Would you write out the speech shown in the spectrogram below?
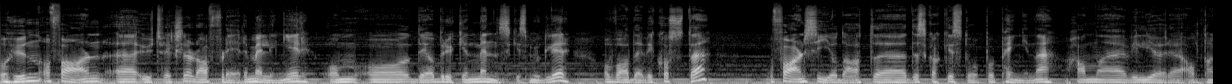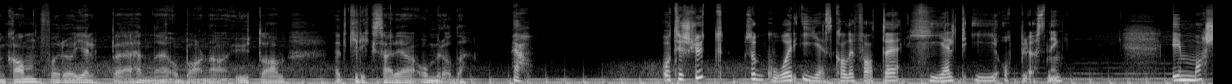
Og hun og faren eh, utveksler da flere meldinger om det å bruke en menneskesmugler, og hva det vil koste. Og faren sier jo da at eh, det skal ikke stå på pengene. Han eh, vil gjøre alt han kan for å hjelpe henne og barna ut av et krigsherja område. Ja. Og til slutt så går IS-kalifatet helt i oppløsning. I mars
